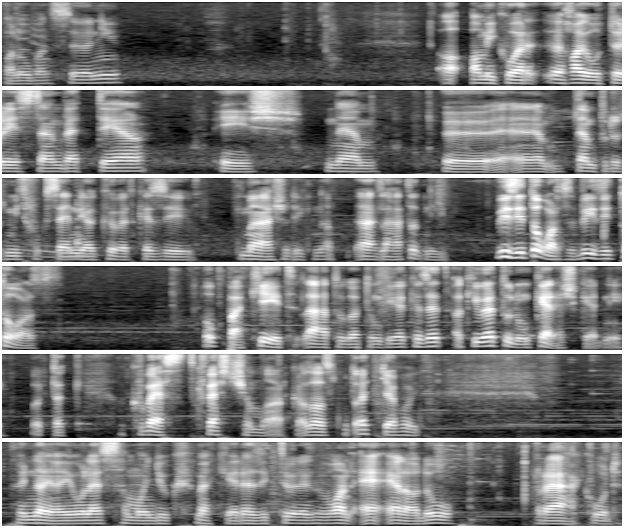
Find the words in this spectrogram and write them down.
valóban szörnyű. A, amikor hajótörést szenvedtél, és nem, ö, nem, nem tudod, mit fogsz enni a következő második nap. Hát látod, mi? Visitors, visitors. Hoppá, két látogatónk érkezett, akivel tudunk kereskedni. Ott a, a quest, question mark, az azt mutatja, hogy hogy nagyon jó lesz, ha mondjuk megkérdezik hogy van-e eladó rákod.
